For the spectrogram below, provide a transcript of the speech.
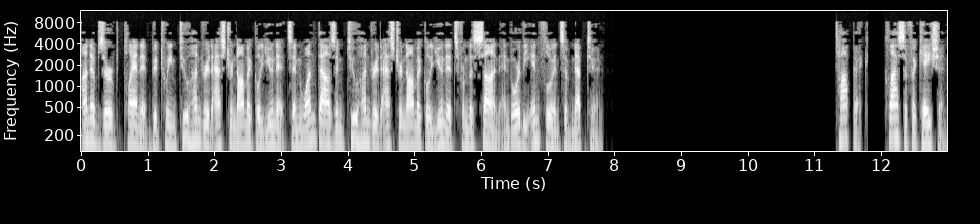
unobserved planet between 200 astronomical astronomical units and 1200 astronomical units from the Sun and or the influence of Neptune. Topic: Classification.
